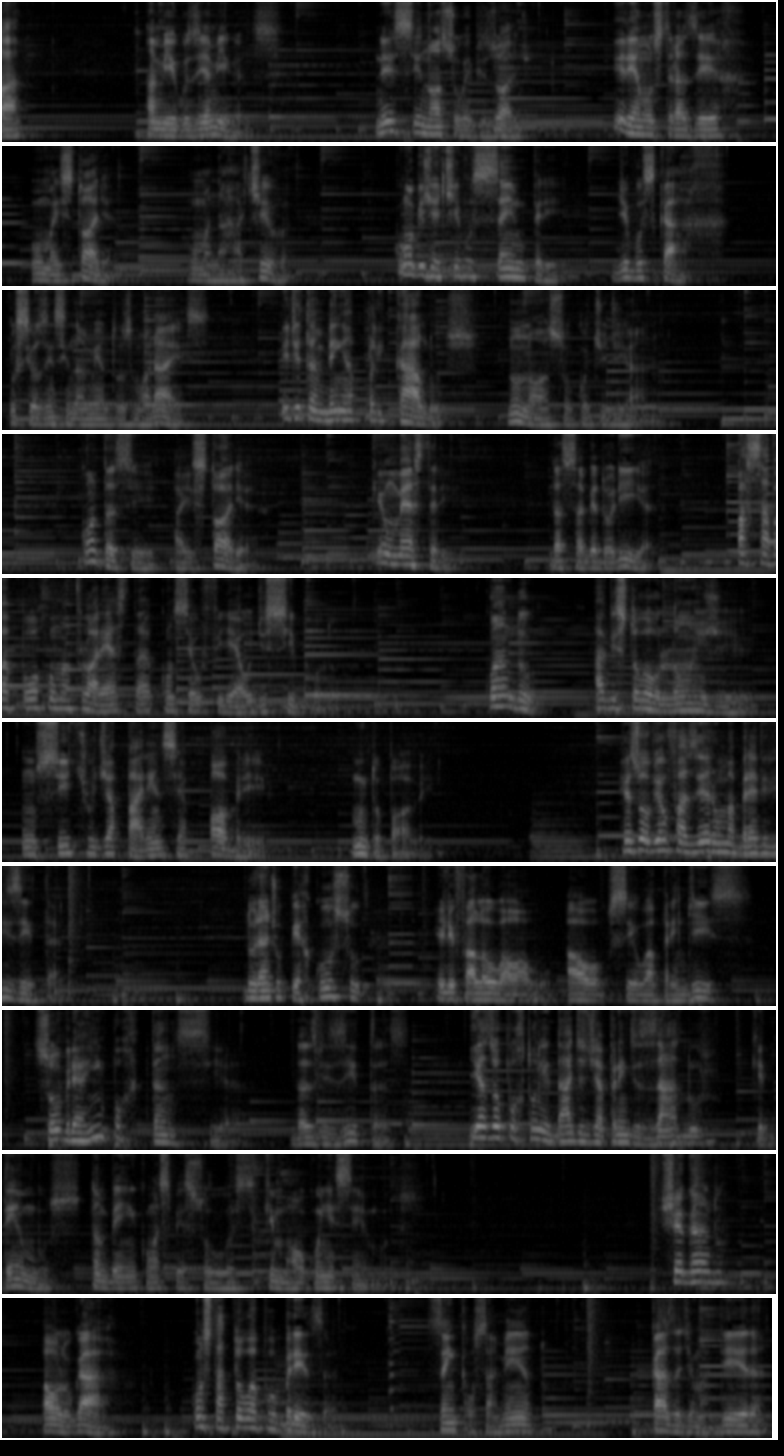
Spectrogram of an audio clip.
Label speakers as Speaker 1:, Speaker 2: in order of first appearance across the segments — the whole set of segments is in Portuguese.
Speaker 1: Olá, amigos e amigas. Nesse nosso episódio, iremos trazer uma história, uma narrativa, com o objetivo sempre de buscar os seus ensinamentos morais e de também aplicá-los no nosso cotidiano. Conta-se a história que um mestre da sabedoria passava por uma floresta com seu fiel discípulo. Quando avistou ao longe um sítio de aparência pobre, muito pobre. Resolveu fazer uma breve visita. Durante o percurso, ele falou ao, ao seu aprendiz sobre a importância das visitas e as oportunidades de aprendizado que temos também com as pessoas que mal conhecemos. Chegando ao lugar, constatou a pobreza, sem calçamento, casa de madeira,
